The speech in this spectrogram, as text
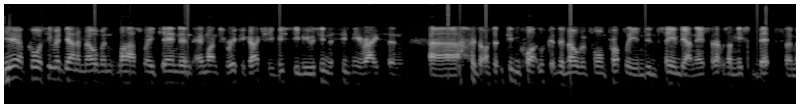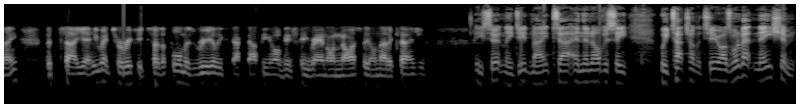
Yeah, of course. He went down to Melbourne last weekend and, and won terrific. I actually missed him. He was in the Sydney race and uh, I didn't quite look at the Melbourne form properly and didn't see him down there, so that was a missed bet for me. But uh, yeah, he went terrific. So the form has really stacked up. He obviously ran on nicely on that occasion. He certainly did, mate. Uh, and then obviously we touch on the two year What about Neasham?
